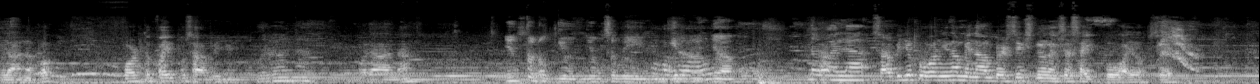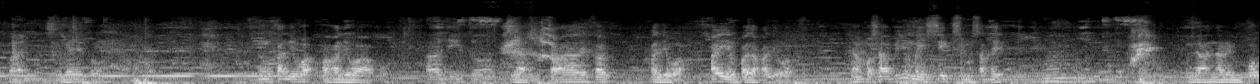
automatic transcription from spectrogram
Wala na po. 4 to 5 po sabi niyo. Wala na. Wala na. Yung tunog yun, yung sabi, Oo. ginanong niya ako. Nawala. Sabi niyo po kanina may number 6 nung nagsa-side po kayo, sir. Paano? So, ganito. Yung kaliwa, pakaliwa po. Ah, dito. Yan, tsaka ka- kaliwa. Ay, yan pala kaliwa. Yan po sabi niyo may 6, masakit. Wala na rin po.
